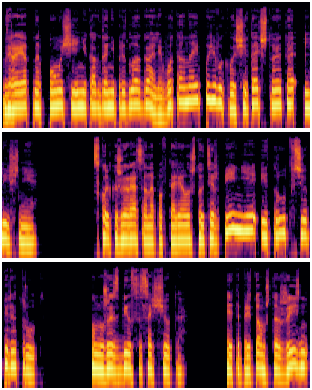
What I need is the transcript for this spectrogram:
Вероятно, помощи ей никогда не предлагали, вот она и привыкла считать, что это лишнее. Сколько же раз она повторяла, что терпение и труд все перетрут. Он уже сбился со счета. Это при том, что жизнь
